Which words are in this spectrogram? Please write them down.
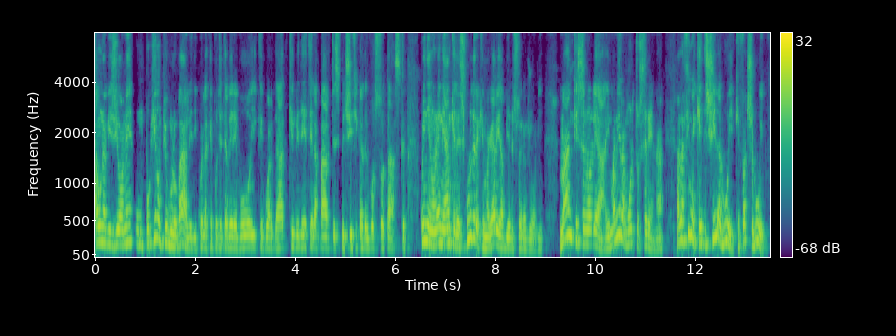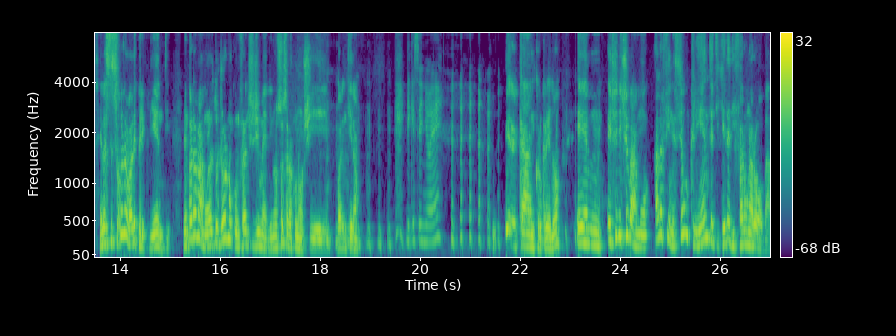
ha una visione un pochino più globale di quella che potete avere voi che, guardate, che vedete la parte specifica del vostro task. Quindi non è neanche da escludere che magari abbia le sue ragioni, ma anche se non le ha, in maniera molto serena, alla fine che decida lui, che faccia lui. E la stessa cosa vale per i clienti. Ne parlavamo l'altro giorno con Franci Gimelli, non so se la conosci Valentina. di che segno è? Eh, cancro, credo. E, ehm, e ci dicevamo, alla fine se un cliente ti chiede di fare una roba,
